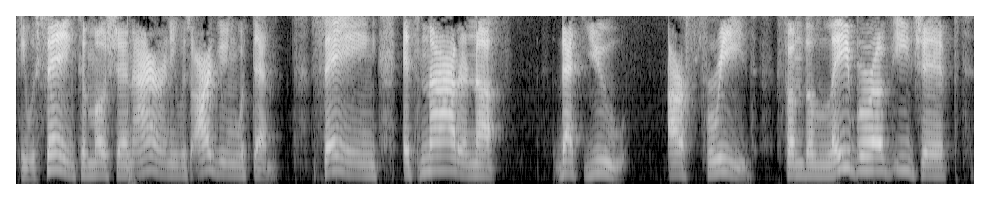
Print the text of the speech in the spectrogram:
He was saying to Moshe and Aaron, he was arguing with them saying it's not enough that you are freed from the labor of Egypt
